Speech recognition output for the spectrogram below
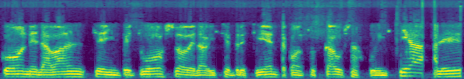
con el avance impetuoso de la vicepresidenta con sus causas judiciales,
